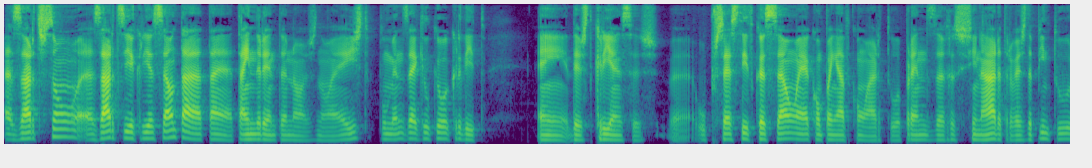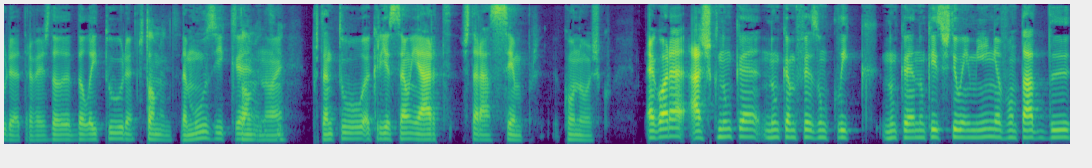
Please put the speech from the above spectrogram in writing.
as artes são. As artes e a criação está tá, tá inerente a nós, não é? Isto, pelo menos, é aquilo que eu acredito. Em, desde crianças. Uh, o processo de educação é acompanhado com arte. Tu aprendes a raciocinar através da pintura, através da, da leitura, Totalmente. da música, Totalmente, não é? sim. Portanto, a criação e a arte estará sempre connosco. Agora, acho que nunca, nunca me fez um clique, nunca, nunca existiu em mim a vontade de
